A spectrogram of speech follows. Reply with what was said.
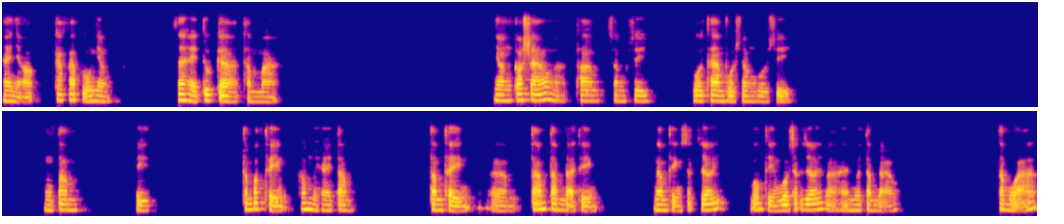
Hai nhỏ, các pháp hữu nhân. Sa hệ tu ca tham ma. Nhân có sáu là tham, sân si. Vô tham, vô sân, vô si. Còn tâm, thì tâm bất thiện có 12 tâm. Tâm thiện ờ, uh, 8 tâm đại thiện 5 thiện sắc giới 4 thiện vô sắc giới và 20 tâm đạo. Tâm quả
